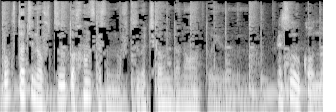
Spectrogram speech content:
僕たちの普通と半助さんの普通が違うんだなという。えそうかな。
